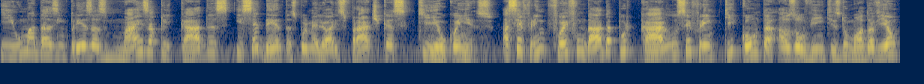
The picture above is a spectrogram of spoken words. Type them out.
e uma das empresas mais aplicadas e sedentas por melhores práticas que eu conheço. A Cefrim foi fundada por Carlos Cefrim, que conta aos ouvintes do modo avião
